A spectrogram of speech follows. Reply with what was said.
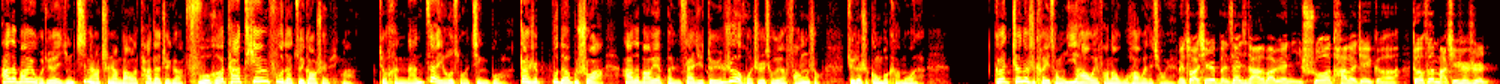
阿德巴约我觉得已经基本上成长到了他的这个符合他天赋的最高水平了，就很难再有所进步了。但是不得不说啊，阿德巴约本赛季对于热火这支球队的防守绝对是功不可没的。哥真的是可以从一号位防到五号位的球员。没错，其实本赛季的阿德巴约，你说他的这个得分吧，其实是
